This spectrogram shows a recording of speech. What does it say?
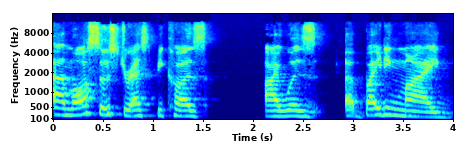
I'm also stressed because I was uh, biting my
